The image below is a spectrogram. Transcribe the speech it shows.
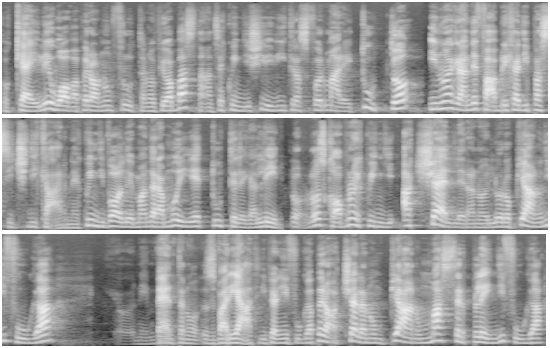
Ok, le uova però non fruttano più abbastanza e quindi decide di trasformare tutto in una grande fabbrica di pasticci di carne. Quindi vuole mandare a morire tutte le galline. Loro lo scoprono e quindi accelerano il loro piano di fuga ne inventano svariati di piani di fuga, però accelerano un piano, un master plan di fuga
